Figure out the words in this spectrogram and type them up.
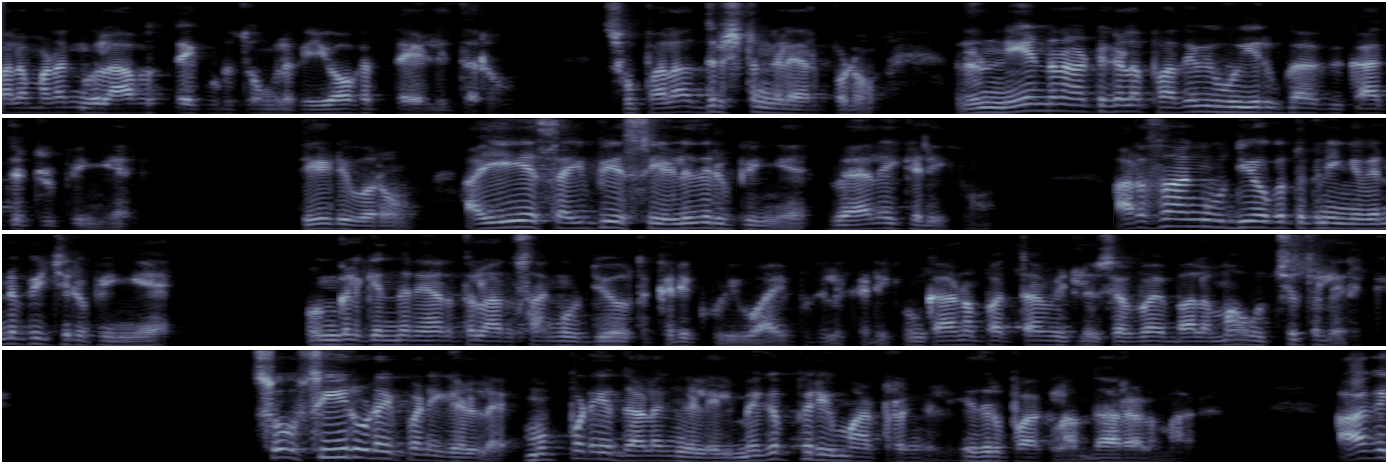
பல மடங்கு லாபத்தை கொடுத்து உங்களுக்கு யோகத்தை எழுதித்தரும் ஸோ பல அதிர்ஷ்டங்கள் ஏற்படும். ரெண்டு நீண்ட நாட்டுகளை பதவி உயிருக்காக காத்துட்டு இருப்பீங்க தேடி வரும். ஐஏஎஸ் ஐபிஎஸ்சி எழுதியிருப்பீங்க வேலை கிடைக்கும். அரசாங்க உத்தியோகத்துக்கு நீங்கள் விண்ணப்பிச்சிருப்பீங்க. உங்களுக்கு இந்த நேரத்தில் அரசாங்க உத்தியோகத்தை கிடைக்கக்கூடிய வாய்ப்புகள் கிடைக்கும். காரணம் பத்தாம் வீட்டில் செவ்வாய் பலமாக உச்சத்தில் இருக்குது ஸோ சீருடை பணிகளில் முப்படை தளங்களில் மிகப்பெரிய மாற்றங்கள் எதிர்பார்க்கலாம் தாராளமாக. ஆக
